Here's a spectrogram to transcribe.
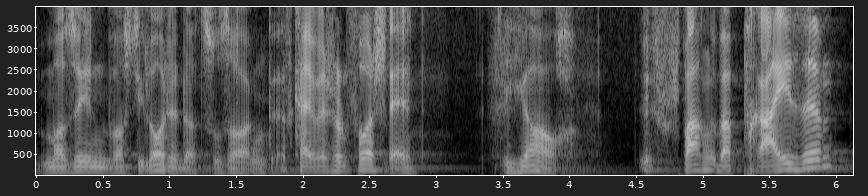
Mal sehen, was die Leute dazu sagen. Das kann ich mir schon vorstellen. Ich auch. Wir sprachen über Preise.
